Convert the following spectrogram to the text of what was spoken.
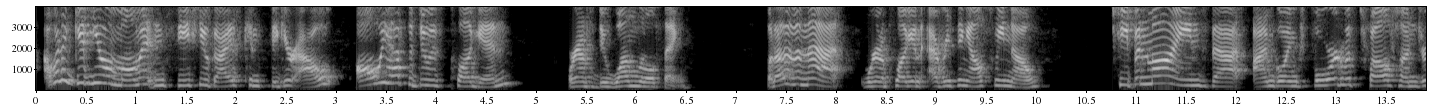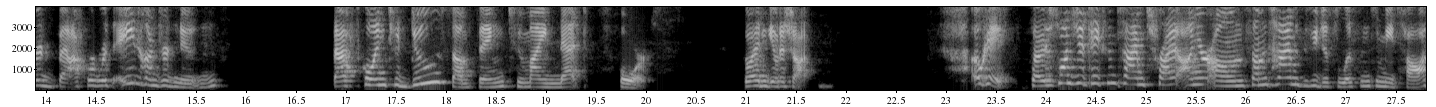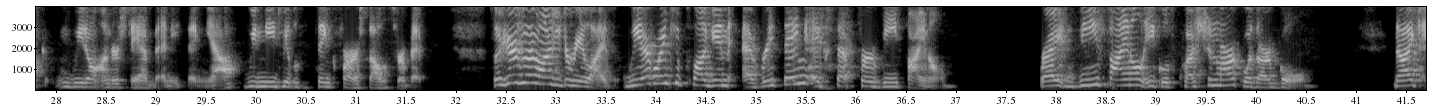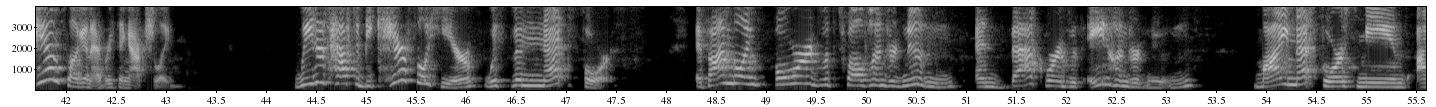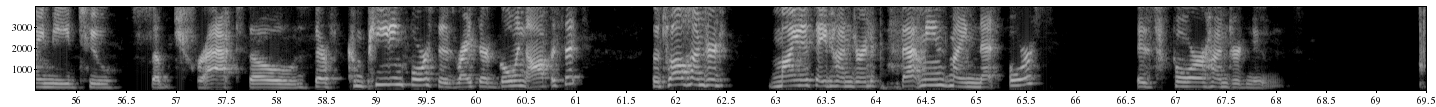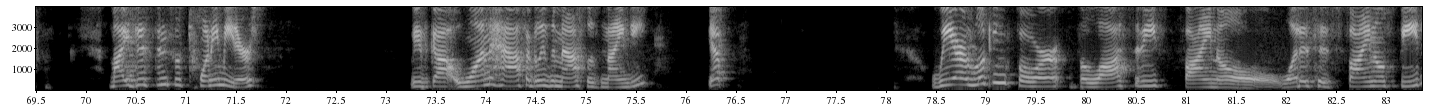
I want to give you a moment and see if you guys can figure out. All we have to do is plug in we're going to have to do one little thing. But other than that, we're going to plug in everything else we know. Keep in mind that I'm going forward with 1200, backward with 800 newtons. That's going to do something to my net force. Go ahead and give it a shot. Okay, so I just want you to take some time, try it on your own. Sometimes if you just listen to me talk, we don't understand anything. Yeah, we need to be able to think for ourselves for a bit. So here's what I want you to realize. We are going to plug in everything except for V final, right? V final equals question mark was our goal. Now I can plug in everything actually. We just have to be careful here with the net force. If I'm going forwards with 1200 newtons and backwards with 800 newtons, my net force means I need to subtract those. They're competing forces, right? They're going opposite. So 1200 minus 800, that means my net force is 400 newtons. My distance was 20 meters. We've got one half, I believe the mass was 90. Yep. We are looking for velocity final. What is his final speed?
